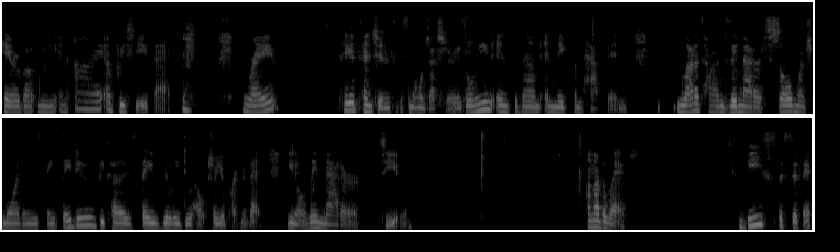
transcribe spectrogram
care about me and I appreciate that, right? Pay attention to the small gestures, lean into them and make them happen a lot of times they matter so much more than you think they do because they really do help show your partner that, you know, they matter to you. Another way, be specific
